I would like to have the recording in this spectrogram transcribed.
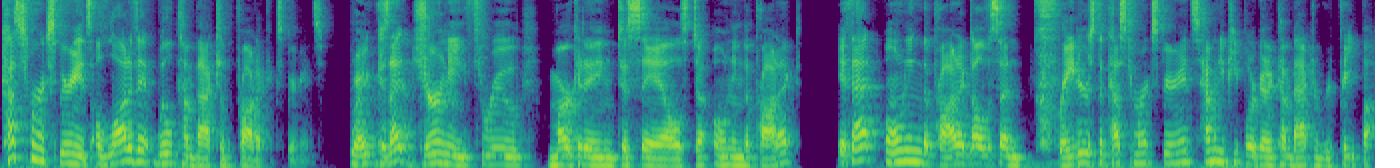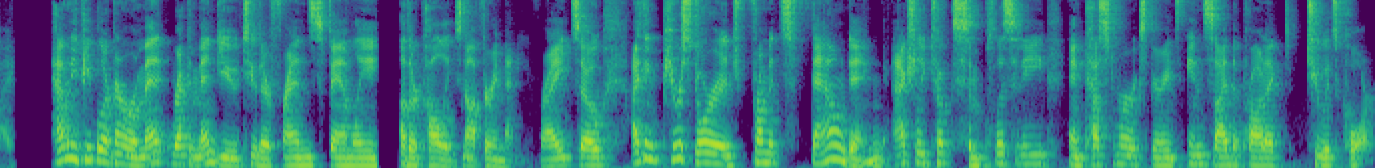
customer experience, a lot of it will come back to the product experience, right? Because that journey through marketing to sales to owning the product if that owning the product all of a sudden craters the customer experience, how many people are going to come back and repeat buy? How many people are going to re- recommend you to their friends, family, other colleagues? Not very many, right? So I think Pure Storage, from its founding, actually took simplicity and customer experience inside the product to its core.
